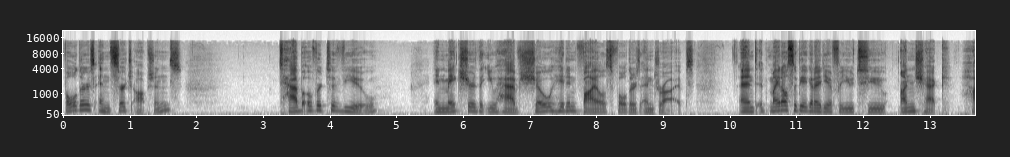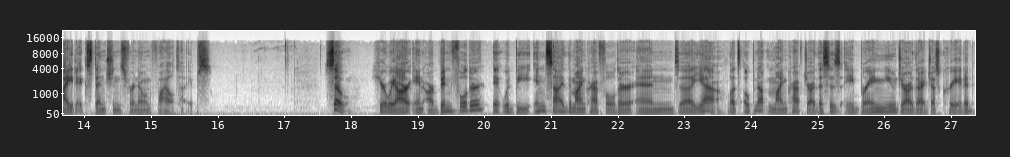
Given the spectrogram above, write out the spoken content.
Folders and Search Options, tab over to View, and make sure that you have Show Hidden Files, Folders, and Drives. And it might also be a good idea for you to uncheck hide extensions for known file types. So here we are in our bin folder. It would be inside the Minecraft folder and uh, yeah, let's open up Minecraft jar. This is a brand new jar that I just created.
